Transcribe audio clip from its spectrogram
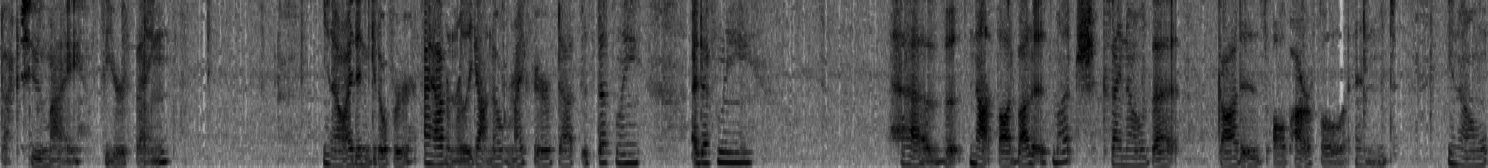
back to my fear thing you know i didn't get over i haven't really gotten over my fear of death it's definitely I definitely have not thought about it as much because I know that God is all powerful and, you know,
